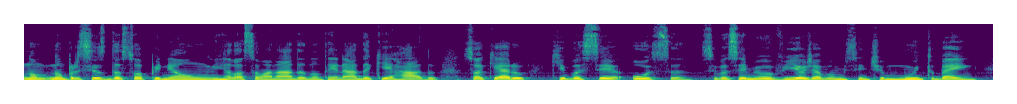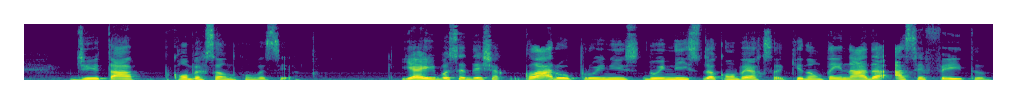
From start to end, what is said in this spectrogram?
não, não preciso da sua opinião em relação a nada, não tem nada aqui errado. Só quero que você ouça. Se você me ouvir, eu já vou me sentir muito bem de estar conversando com você. E aí você deixa claro pro início, no início da conversa que não tem nada a ser feito.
